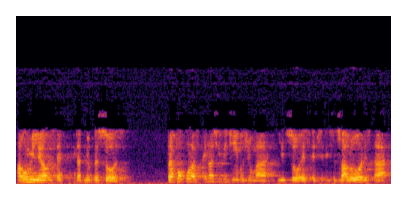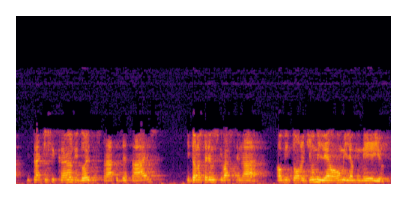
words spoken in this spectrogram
a 1 milhão e 700 mil pessoas. Para a população, aí nós dividimos, Gilmar, isso, esse, esses valores, tá? Estratificando em dois estratos etários. Então, nós teremos que vacinar algo em torno de 1 milhão a 1 milhão e meio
